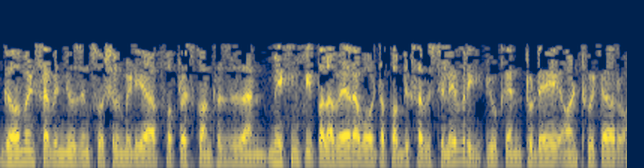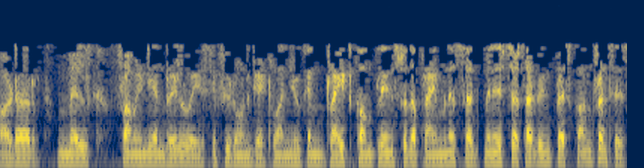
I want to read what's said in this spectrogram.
governments have been using social media for press conferences and making people aware about the public service delivery. You can today on Twitter order milk from Indian Railways if you don't get one. You can write complaints to the Prime Minister. Ministers are doing press conferences.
